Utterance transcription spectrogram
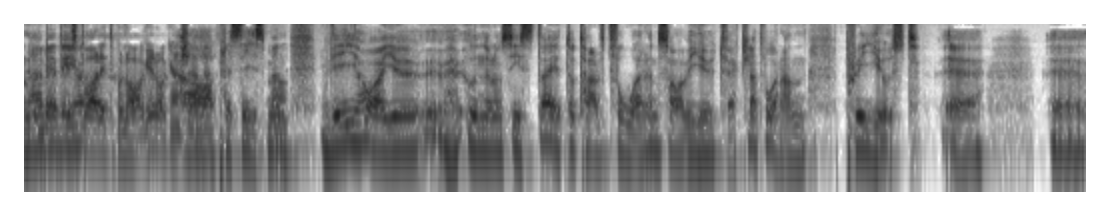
Nej, det finns kvar lite på lager då kanske? Ja, eller? precis. Men ja. vi har ju under de sista ett och ett halvt, två åren så har vi ju utvecklat våran pre-used eh, eh,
